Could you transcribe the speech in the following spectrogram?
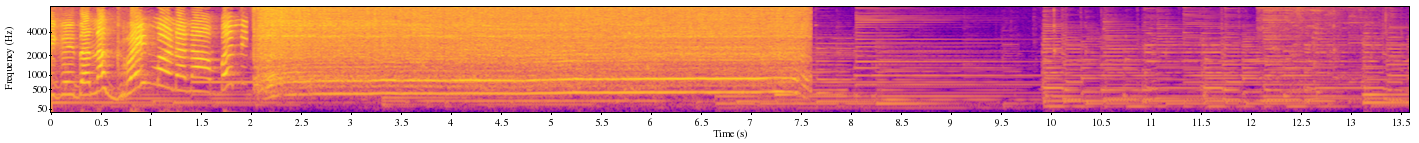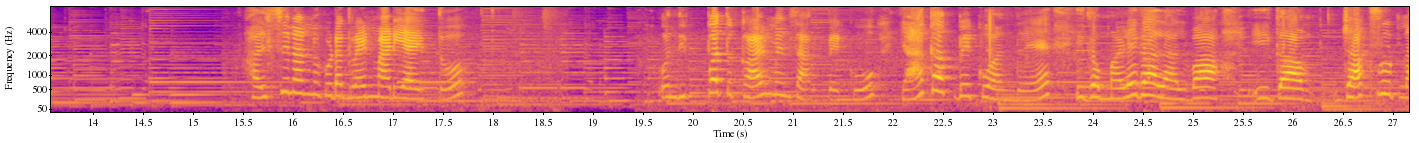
ಈಗ ಇದನ್ನ ಗ್ರೈಂಡ್ ಮಾಡೋಣ. ಬನ್ನಿ. ಹಲಸಿನನ್ನು ಕೂಡ ಗ್ರೈಂಡ್ ಮಾಡಿ ಆಯಿತು. ಒಂದು ಇಪ್ಪತ್ತು ಕಾಳು ಮೆಣಸು ಹಾಕಬೇಕು. ಯಾಕೆ ಹಾಕಬೇಕು ಅಂದರೆ ಈಗ ಮಳೆಗಾಲ ಅಲ್ವಾ? ಈಗ ಜಾಕ್ ಫ್ರೂಟ್ನ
